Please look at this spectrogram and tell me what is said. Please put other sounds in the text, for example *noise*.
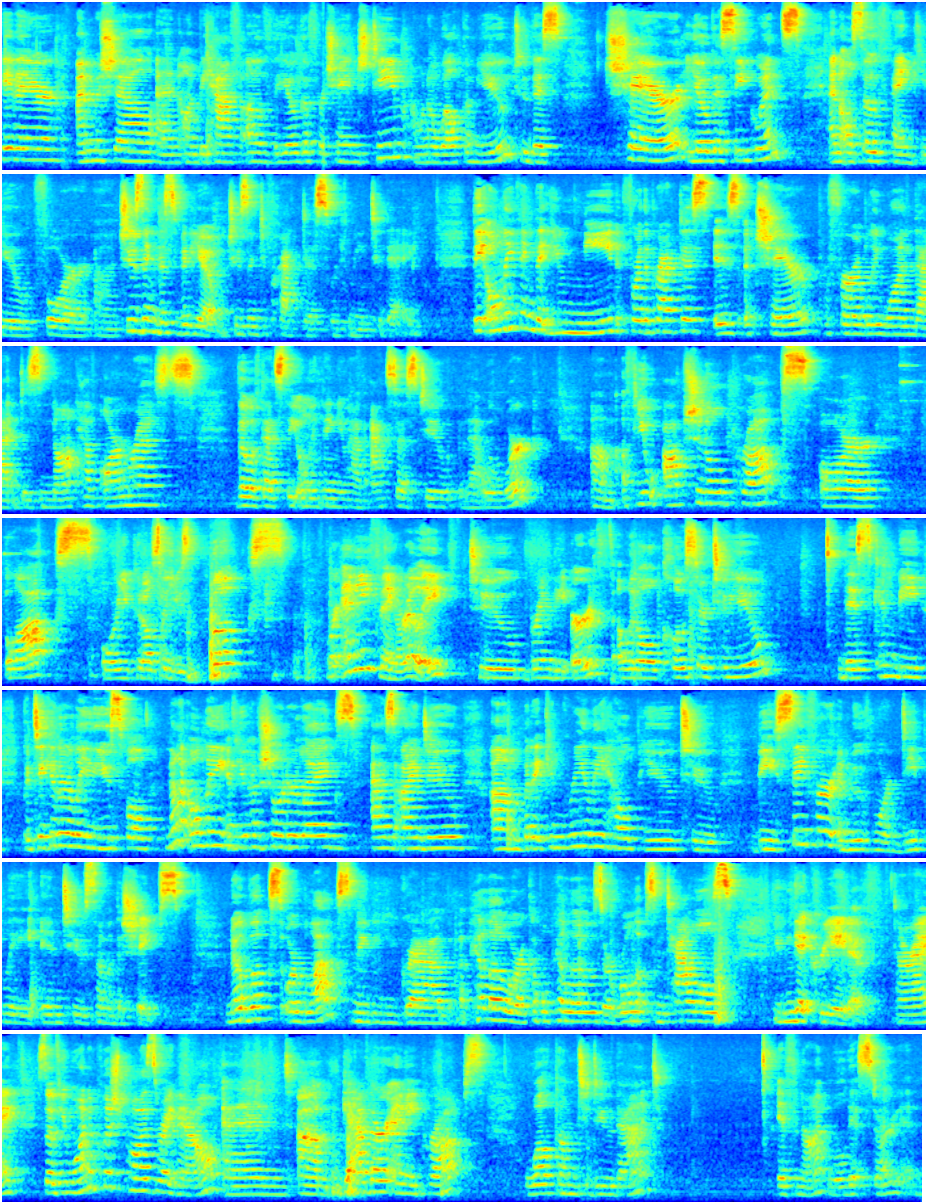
Hey there, I'm Michelle, and on behalf of the Yoga for Change team, I want to welcome you to this chair yoga sequence, and also thank you for uh, choosing this video, choosing to practice with me today. The only thing that you need for the practice is a chair, preferably one that does not have armrests, though if that's the only thing you have access to, that will work. Um, a few optional props are blocks, or you could also use books, or anything really to bring the earth a little closer to you. This can be particularly useful not only if you have shorter legs, as I do, um, but it can really help you to be safer and move more deeply into some of the shapes. No books or blocks, maybe you grab a pillow or a couple pillows or roll up some towels. You can get creative, all right? So if you want to push pause right now and um, gather any props, welcome to do that. If not, we'll get started.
